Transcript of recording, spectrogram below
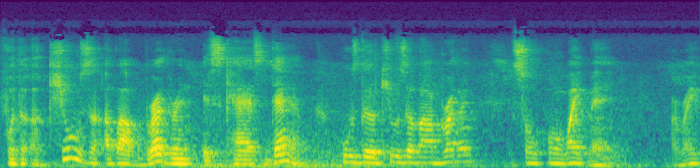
for the accuser of our brethren is cast down. Who's the accuser of our brethren? The so-called white man. All right.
